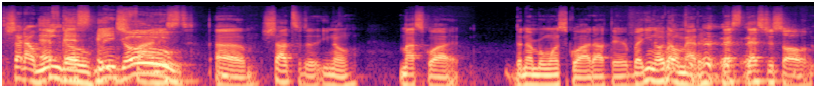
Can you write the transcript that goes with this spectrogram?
FSH, Shout out Mingo. FSH Mingo. finest. Um, shout out to the you know my squad, the number one squad out there. But you know it don't matter. That's that's just all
